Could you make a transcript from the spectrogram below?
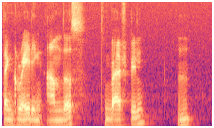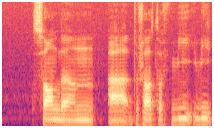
dein Grading anders, zum Beispiel, sondern äh, du schaust auf, wie, wie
